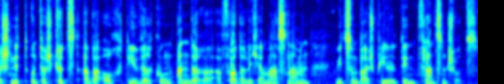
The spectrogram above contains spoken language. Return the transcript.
Der Schnitt unterstützt aber auch die Wirkung anderer erforderlicher Maßnahmen, wie zum Beispiel den Pflanzenschutz.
